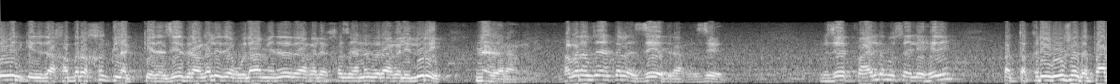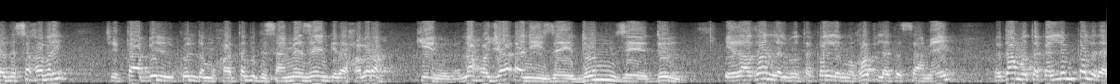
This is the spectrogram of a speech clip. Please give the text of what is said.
زمين کې دا خبره خک لګ کې زید راغلی د غلام نه راغلی خزانه راغلی لوري نه راغلی خبره هم ځان ته زید راغلی زید زید فاعل مصالحه دی او تقریر وشو د پاره د څه خبرې چې تا بالکل د مخاطب د سامع ذهن کې د خبره کینو نه حجانی زیدن زیدن اذا ظن المتکلم غفلت السامع دا متکلم کله دا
